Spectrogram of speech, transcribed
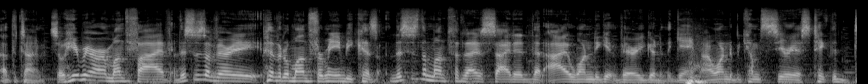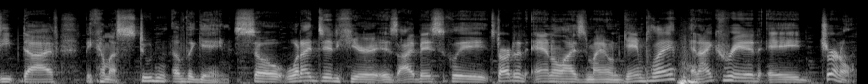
at the time. So here we are, month five. This is a very pivotal month for me because this is the month that I decided that I wanted to get very good at the game. I wanted to become serious, take the deep dive, become a student of the game. So what I did here is I basically started analyzing my own gameplay and I created a journal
